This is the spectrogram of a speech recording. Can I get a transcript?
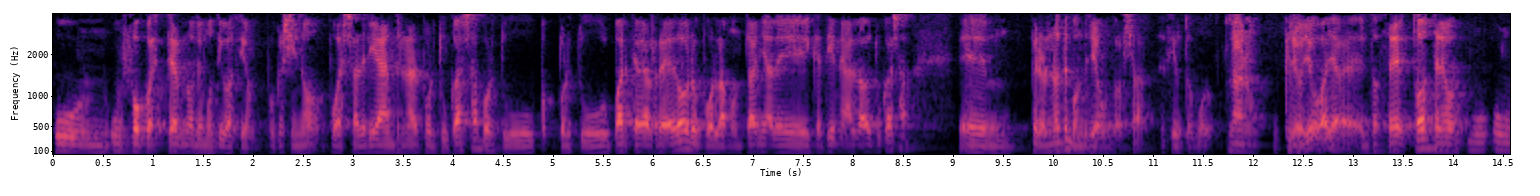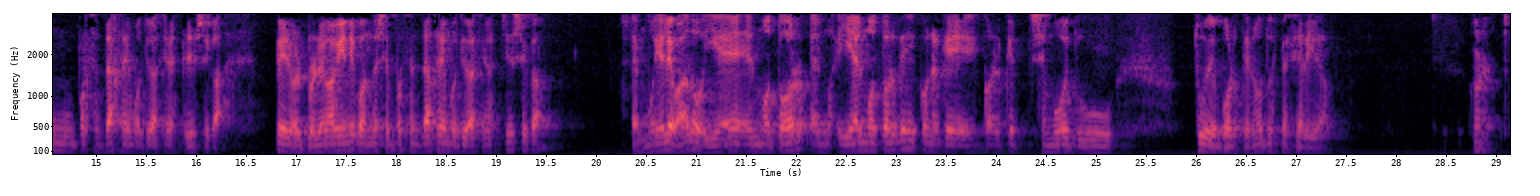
un, un foco externo de motivación, porque si no, pues saldría a entrenar por tu casa, por tu, por tu parque de alrededor o por la montaña de, que tienes al lado de tu casa, eh, pero no te pondría un dorsal, en cierto modo Claro. creo yo, vaya. Entonces, todos tenemos un, un porcentaje de motivación extrínseca, pero el problema viene cuando ese porcentaje de motivación extrínseca es muy elevado y es el motor, el- y es el motor de, con, el que, con el que se mueve tu, tu deporte, ¿no? Tu especialidad. Correcto.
